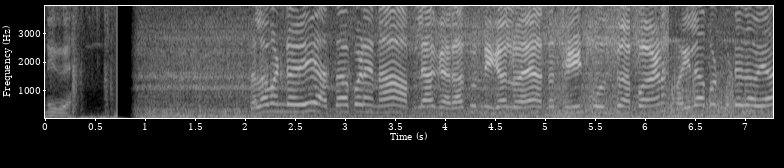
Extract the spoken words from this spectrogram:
निघूया. चला मंडळी आता आपण आहे ना आपल्या घरातून निघालो आहे आता थेट पोहोचतोय आपण. पहिलं आपण कुठे जाऊया?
